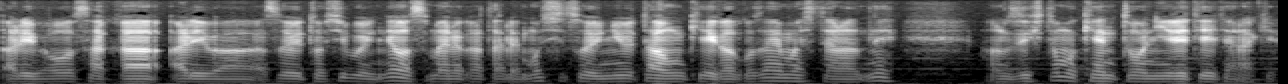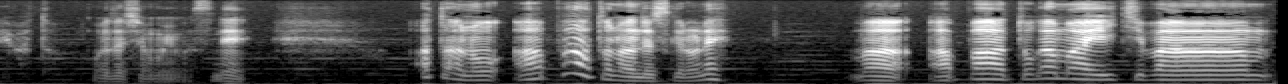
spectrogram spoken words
あるいは大阪、あるいはそういう都市部にね、お住まいの方で、もしそういうニュータウン系がございましたらね、あのぜひとも検討に入れていただければと、私は思いますね。あと、あの、アパートなんですけどね、まあ、アパートがまあ一番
